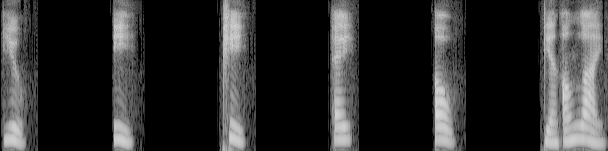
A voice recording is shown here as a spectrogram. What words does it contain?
u e p a o 点 online。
